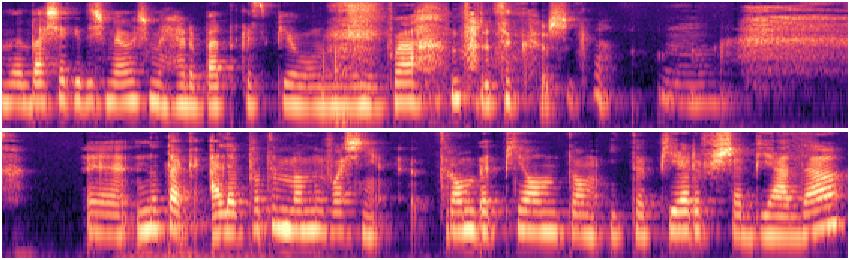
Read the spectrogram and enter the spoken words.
My, Basia, kiedyś miałyśmy herbatkę z piołunu i była bardzo gorzka. Hmm. E, no tak, ale potem mamy właśnie trąbę piątą i te pierwsze biada.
